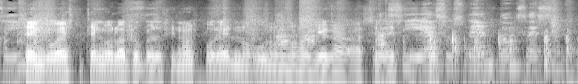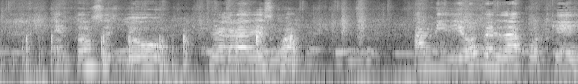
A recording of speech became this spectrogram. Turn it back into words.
Sí, tengo esto, tengo el otro, pero si no es por él, no, uno no llega a hacer esto. así es usted, entonces, entonces yo le agradezco a, a mi Dios, ¿verdad? Porque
